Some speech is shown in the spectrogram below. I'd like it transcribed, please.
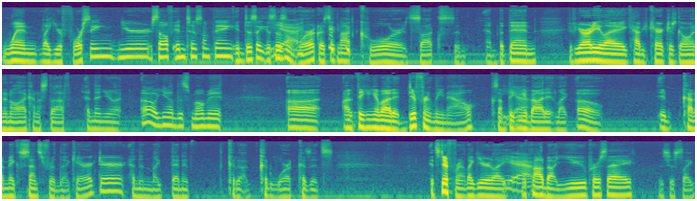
when like you're forcing yourself into something, it does like it doesn't Yeah. work, or it's like not cool, or it sucks, and, and but then if you already like have your characters going and all that kind of stuff, and then you're like, oh, you know, this moment, uh, I'm thinking about it differently now because I'm thinking Yeah. about it like, oh, it kind of makes sense for the character, and then like then it could uh, could work because it's it's different. Like you're like Yeah. it's not about you per se. It's just like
